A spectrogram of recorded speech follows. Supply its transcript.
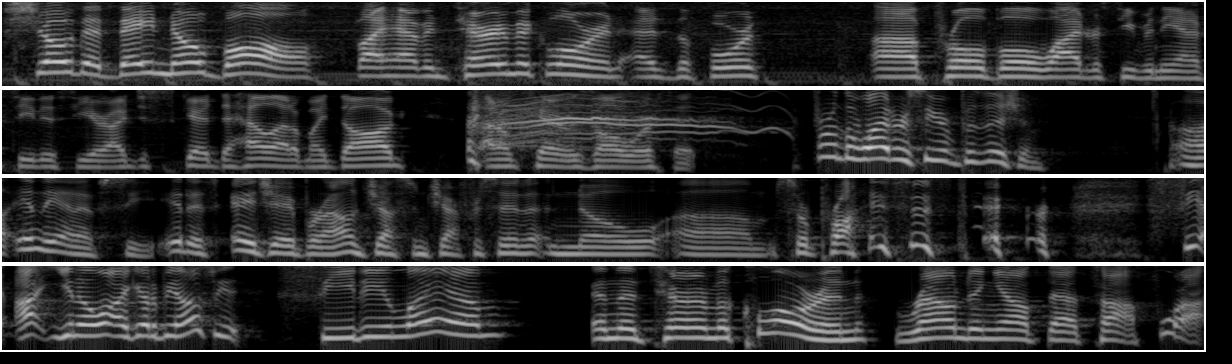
show that they know ball by having Terry McLaurin as the fourth uh, Pro Bowl wide receiver in the NFC this year. I just scared the hell out of my dog. I don't care. It's all worth it. For the wide receiver position uh, in the NFC, it is AJ Brown, Justin Jefferson. No um, surprises there. See, I, you know, I got to be honest with you. CeeDee Lamb and then Terry McLaurin rounding out that top four. I,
